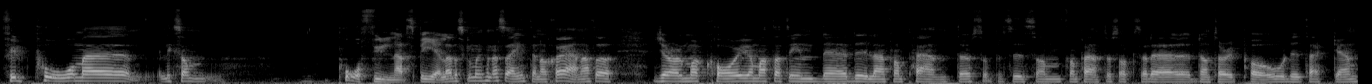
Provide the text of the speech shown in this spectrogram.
Fyllt på med liksom påfyllnadsspelare skulle man kunna säga, inte någon stjärna. Så Gerald McCoy har mattat in dealen från Panthers och precis som från Panthers också där Don Poe, D-tacken.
